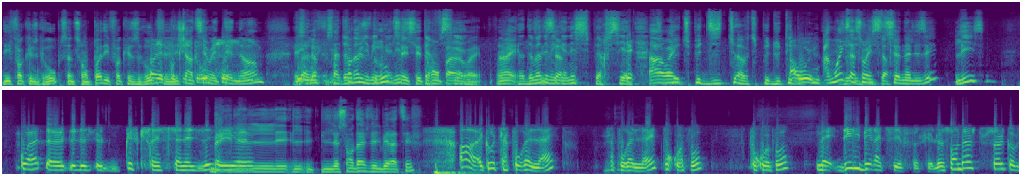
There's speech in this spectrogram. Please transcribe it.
des focus groups. Ce ne sont pas des focus groups. Ah, les C'est- focus L'échantillon groups, est ça, énorme. Et Ben, là, ça demande focus des group, mécanismes c'est- c'est trompeur. Ouais. Ouais, Ça demande des ça. mécanismes superficiels. Ah tu, ouais. peux, tu, peux tu, tu peux douter Ah oui. À moins que ça soit institutionnalisé, Lise. Quoi? Euh, Qu'est-ce qui serait institutionnalisé? Ben, euh, le- le- le sondage délibératif. Ah, écoute, ça pourrait l'être. Ça pourrait l'être. Pourquoi pas? Pourquoi pas? Mais délibératif. Parce que le sondage tout seul, comme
